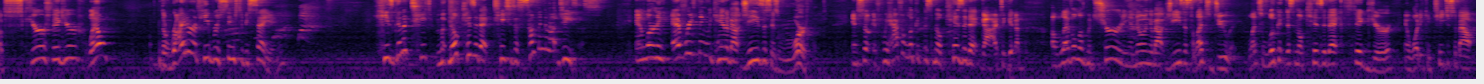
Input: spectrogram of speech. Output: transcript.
obscure figure? Well, the writer of Hebrews seems to be saying he's going to teach, Melchizedek teaches us something about Jesus. And learning everything we can about Jesus is worth it. And so, if we have to look at this Melchizedek guy to get a, a level of maturity in knowing about Jesus, let's do it. Let's look at this Melchizedek figure and what he can teach us about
